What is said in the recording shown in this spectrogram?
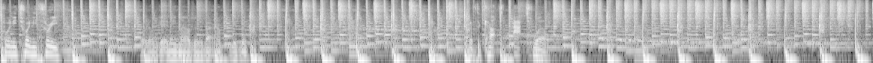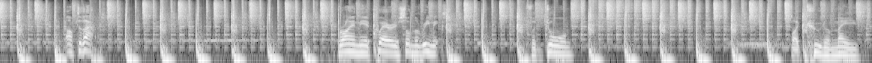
2023. Sorry, I'm getting emails in the background, forgive me. Of the cut at well. After that, Byron the Aquarius on the remix for Dawn by Kuna Maze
